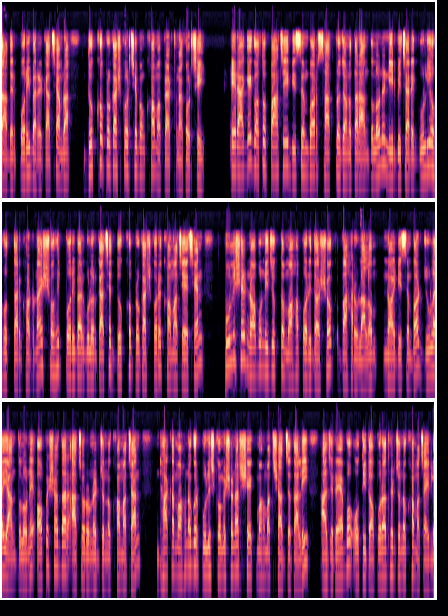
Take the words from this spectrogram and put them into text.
তাদের পরিবারের কাছে আমরা দুঃখ প্রকাশ করছি এবং ক্ষমা প্রার্থনা করছি। এর আগে গত পাঁচই ডিসেম্বর ছাত্র জনতার আন্দোলনে নির্বিচারে গুলি ও হত্যার ঘটনায় শহীদ পরিবারগুলোর কাছে দুঃখ প্রকাশ করে ক্ষমা চেয়েছেন পুলিশের নবনিযুক্ত মহাপরিদর্শক বাহারুল আলম নয় ডিসেম্বর জুলাই আন্দোলনে অপেশাদার আচরণের জন্য ক্ষমা চান ঢাকা মহানগর পুলিশ কমিশনার শেখ মোহাম্মদ সাজ্জাদ আলী। আজ র্যাব অতীত অপরাধের জন্য ক্ষমা চাইল।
